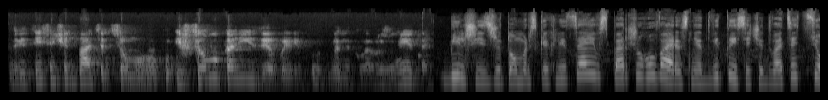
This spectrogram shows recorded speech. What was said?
2027 року. І в цьому колізія виникла, розумієте? Більшість житомирських ліцеїв з 1 вересня 2027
